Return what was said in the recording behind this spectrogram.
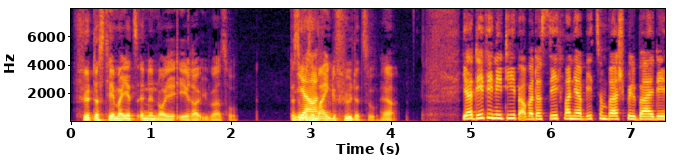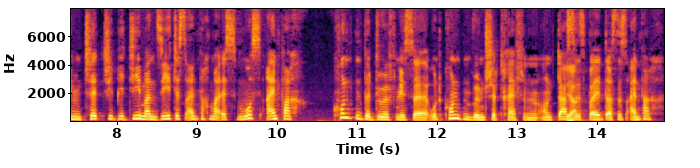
führt das Thema jetzt in eine neue Ära über, so. Das ist ja. immer so mein Gefühl dazu, ja. Ja, definitiv. Aber das sieht man ja wie zum Beispiel bei dem ChatGPT. Man sieht es einfach mal, es muss einfach Kundenbedürfnisse und Kundenwünsche treffen. Und das ja. ist bei, das ist einfach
